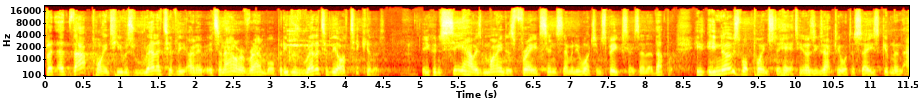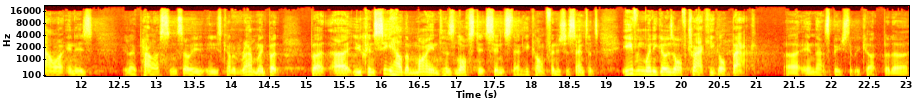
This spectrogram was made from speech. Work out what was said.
but at that point, he was relatively, I know it's an hour of ramble, but he was relatively articulate. You can see how his mind has frayed since then when you watch him speak since then. At that point, he, he knows what points to hit. He knows exactly what to say. He's given an hour in his you know, palace, and so he, he's kind of rambling. But, but uh, you can see how the mind has lost it since then. He can't finish a sentence. Even when he goes off track, he got back uh, in that speech that we cut. But uh,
